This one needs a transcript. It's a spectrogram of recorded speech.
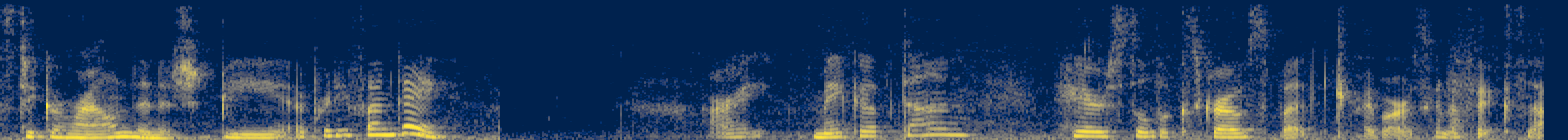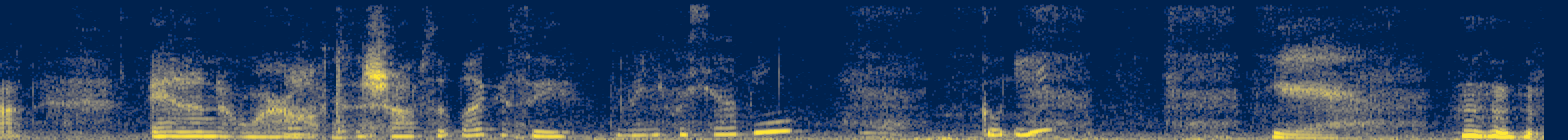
stick around and it should be a pretty fun day. Alright, makeup done. Hair still looks gross but dry bar is gonna fix that. And we're off to the shops at Legacy. You ready for shopping? Go eat? Yeah. this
